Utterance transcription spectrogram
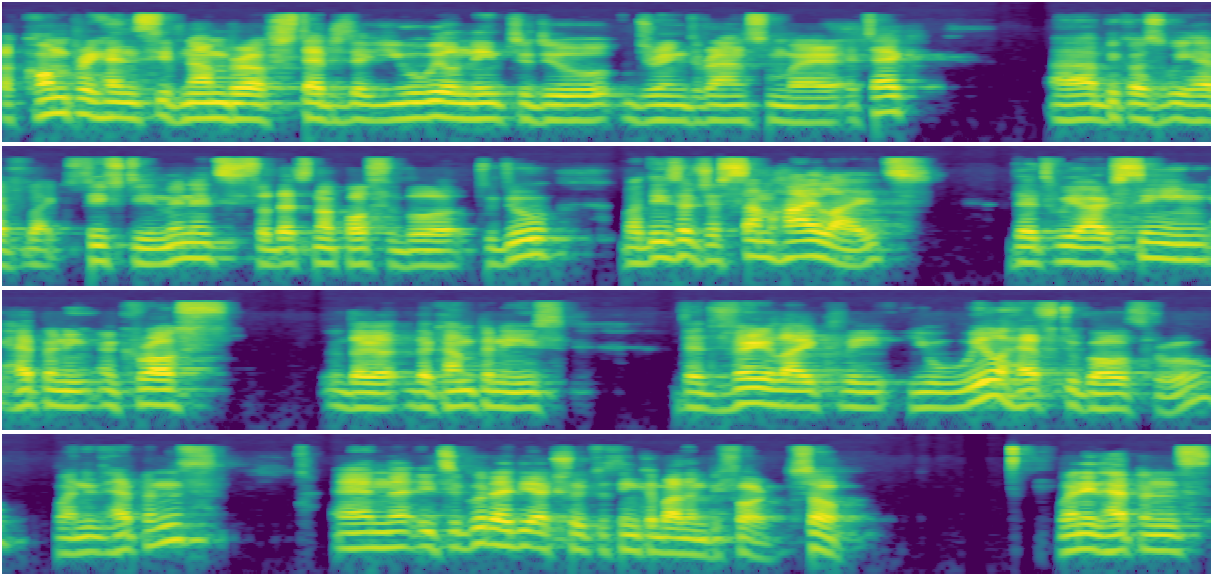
a comprehensive number of steps that you will need to do during the ransomware attack, uh, because we have like 15 minutes, so that's not possible to do. But these are just some highlights that we are seeing happening across the, the companies that very likely you will have to go through when it happens. And it's a good idea actually to think about them before. So when it happens,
